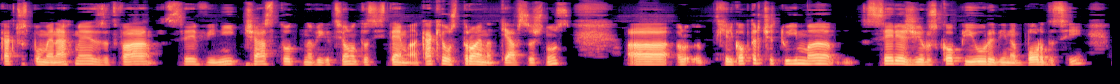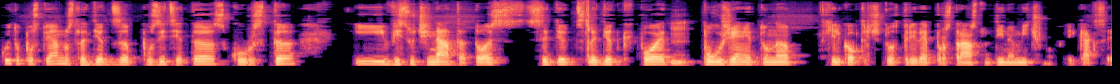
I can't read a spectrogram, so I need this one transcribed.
Както споменахме, затова се вини част от навигационната система. А как е устроена тя всъщност? а, хеликоптерчето има серия жироскопи и уреди на борда си, които постоянно следят за позицията, скоростта и височината, т.е. Следят, следят какво е положението на хеликоптерчето в 3D пространство динамично. И как се,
